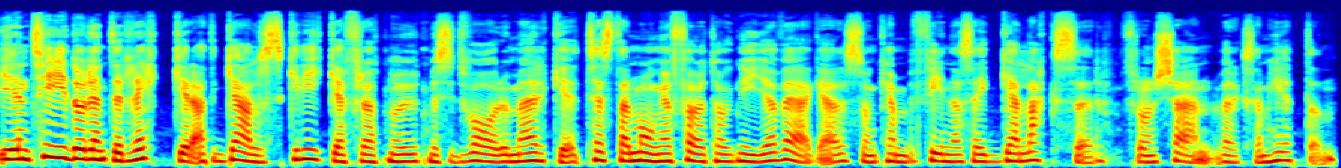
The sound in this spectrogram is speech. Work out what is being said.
I en tid då det inte räcker att gallskrika för att nå ut med sitt varumärke testar många företag nya vägar som kan befinna sig galaxer från kärnverksamheten.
